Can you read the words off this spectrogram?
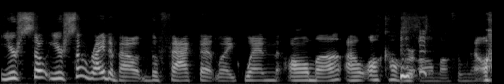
you're so you're so right about the fact that like when alma i'll, I'll call her alma from now on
